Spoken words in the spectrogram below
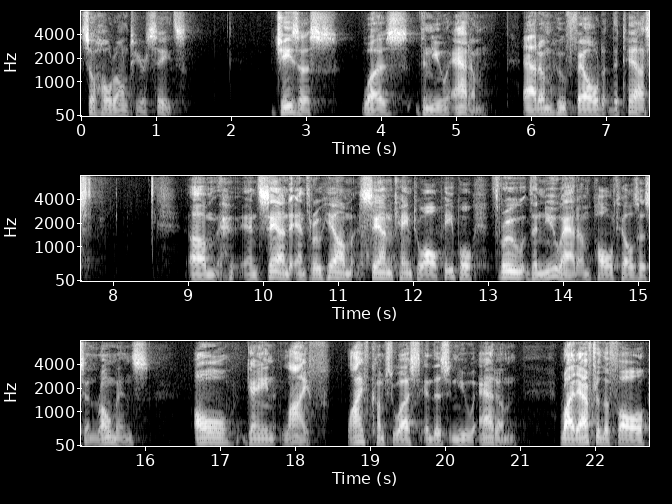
So hold on to your seats. Jesus was the new Adam, Adam who failed the test um, and sinned, and through him, sin came to all people. Through the new Adam, Paul tells us in Romans, all gain life. Life comes to us in this new Adam. Right after the fall,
